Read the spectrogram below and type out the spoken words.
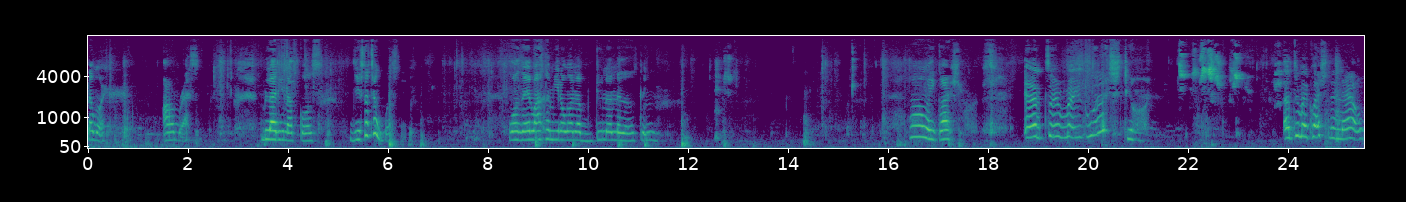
Some more. Armrest. Bloody knuckles. You're such a wussy. Well then why come you don't wanna do none of those things? Oh my gosh. Answer my question. Answer my question now.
